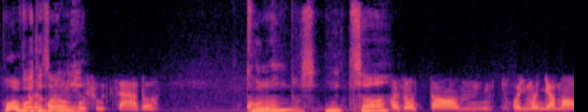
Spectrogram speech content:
Hol volt az, az Omnia? A utcába. Kolumbusz utca. Az ott a, hogy mondjam, a,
